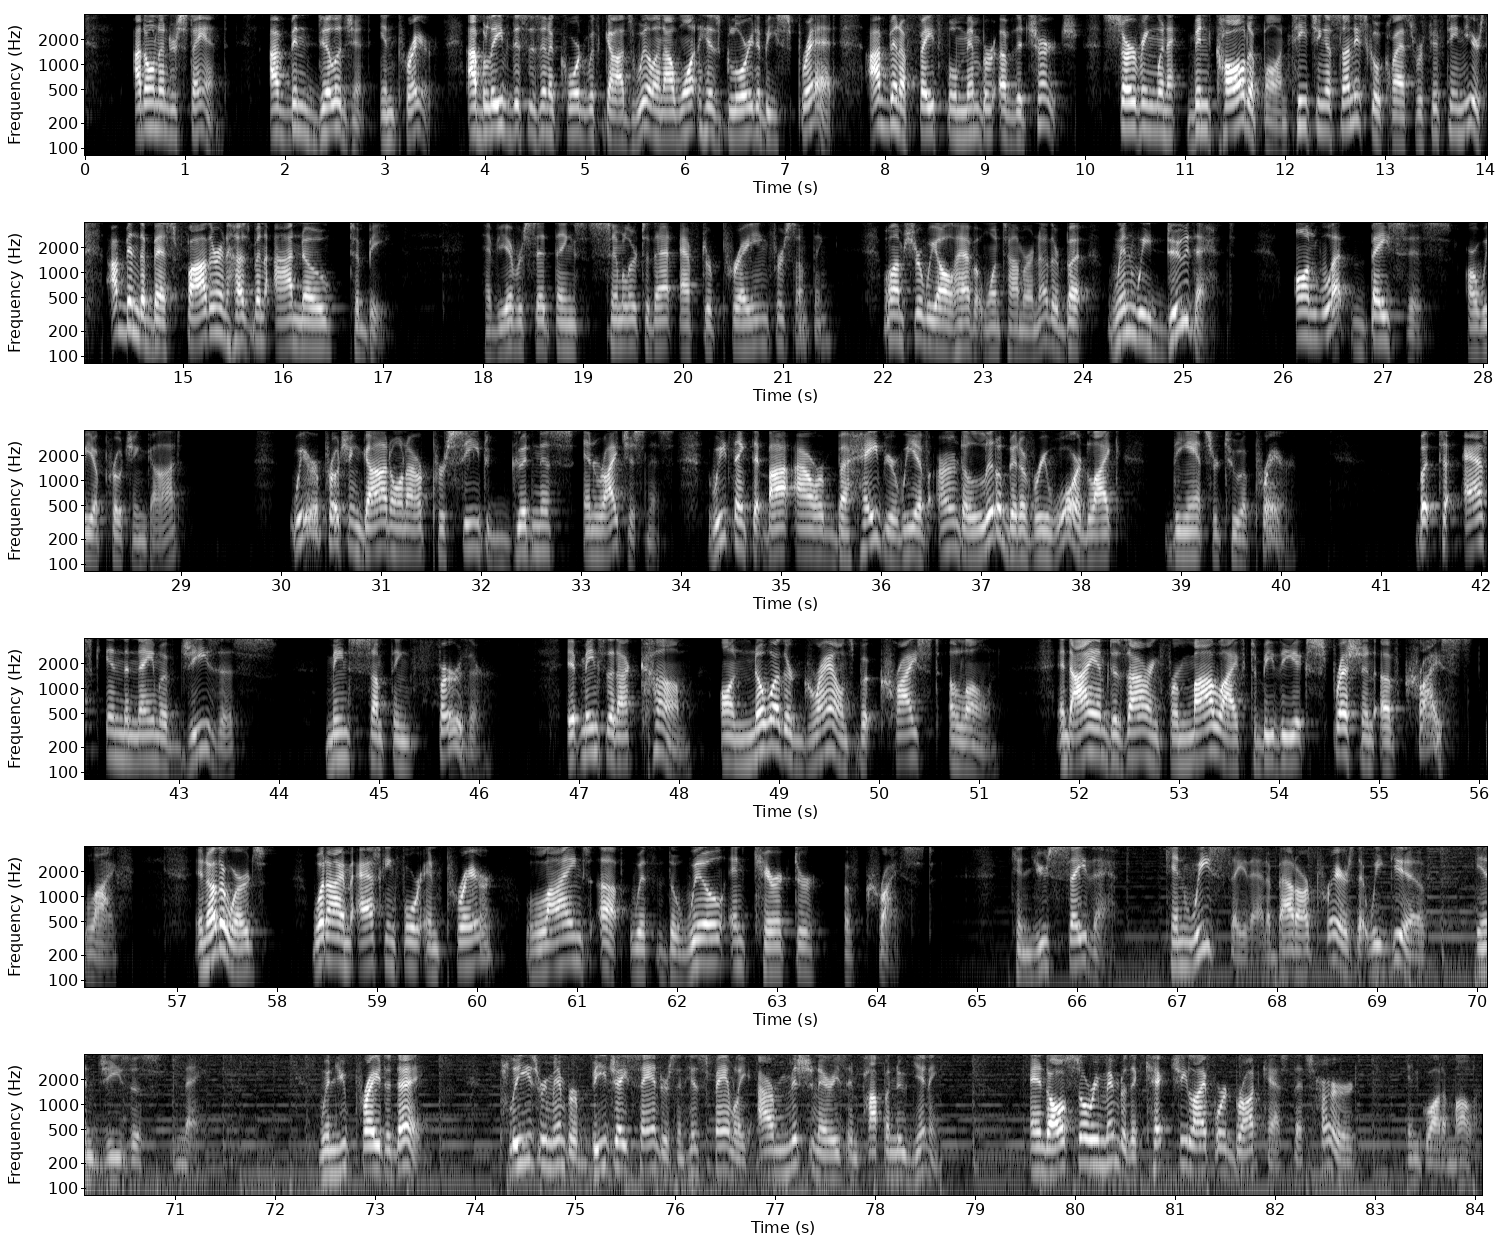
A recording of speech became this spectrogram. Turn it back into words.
I don't understand. I've been diligent in prayer. I believe this is in accord with God's will, and I want His glory to be spread. I've been a faithful member of the church, serving when I've been called upon, teaching a Sunday school class for 15 years. I've been the best father and husband I know to be. Have you ever said things similar to that after praying for something? Well, I'm sure we all have at one time or another, but when we do that, on what basis are we approaching God? We are approaching God on our perceived goodness and righteousness. We think that by our behavior we have earned a little bit of reward, like the answer to a prayer. But to ask in the name of Jesus means something further. It means that I come on no other grounds but Christ alone. And I am desiring for my life to be the expression of Christ's life. In other words, what I am asking for in prayer lines up with the will and character of Christ. Can you say that? Can we say that about our prayers that we give in Jesus' name? When you pray today, please remember BJ Sanders and his family, our missionaries in Papua New Guinea. And also remember the Kekchi Life Word broadcast that's heard in Guatemala.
